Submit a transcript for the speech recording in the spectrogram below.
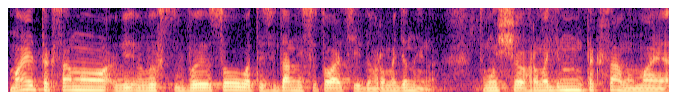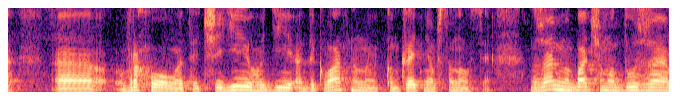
мають так само висовуватись в даній ситуації до громадянина, тому що громадянин так само має е, враховувати, чи є його дії адекватними в конкретній обстановці. На жаль, ми бачимо дуже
